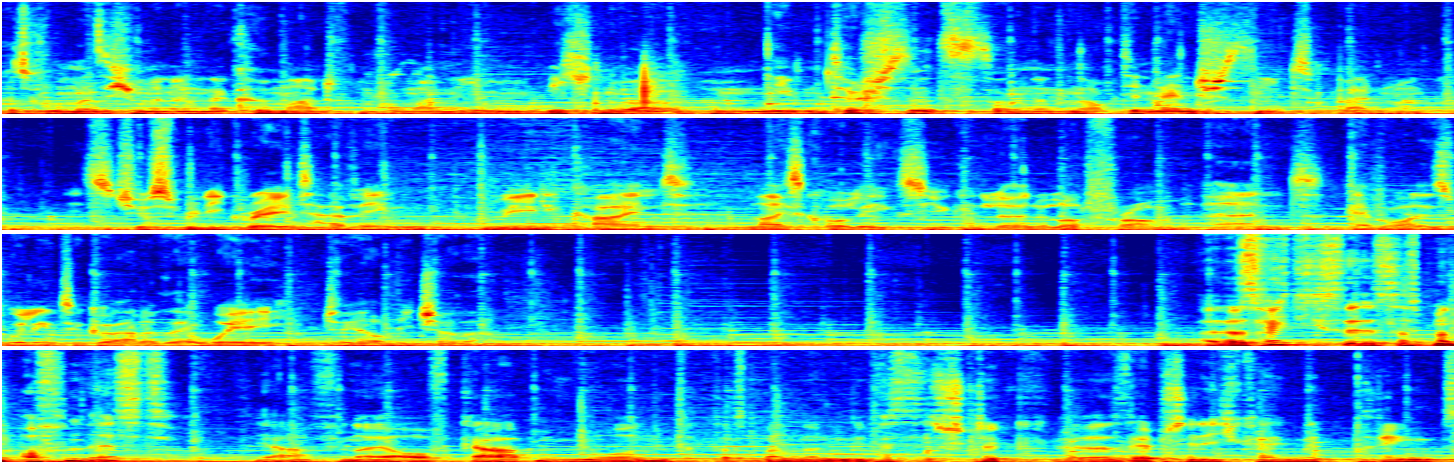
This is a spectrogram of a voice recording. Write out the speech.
Also wo man sich umeinander kümmert und wo man eben nicht nur am Nebentisch sitzt, sondern auch den Mensch sieht bei man. It's just really great having really kind, nice colleagues you can learn a lot from, and everyone is willing to go out of their way to help each other. Also das Wichtigste ist, dass man offen ist ja, für neue Aufgaben und dass man ein gewisses Stück äh, Selbstständigkeit mitbringt.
